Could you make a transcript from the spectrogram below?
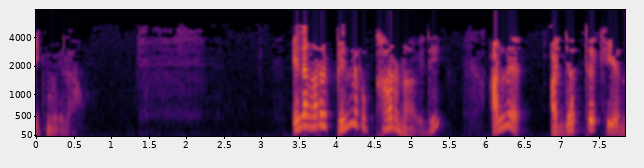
ඉක්ම වෙලා. එහෙනම් අර පෙන්නපු කාරණාවේදී අන්න අජත්ත කියන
